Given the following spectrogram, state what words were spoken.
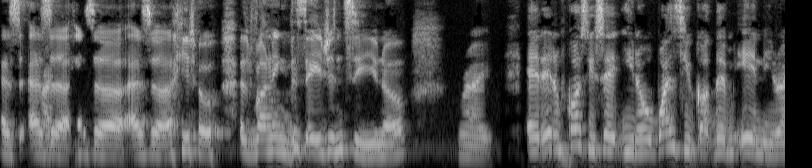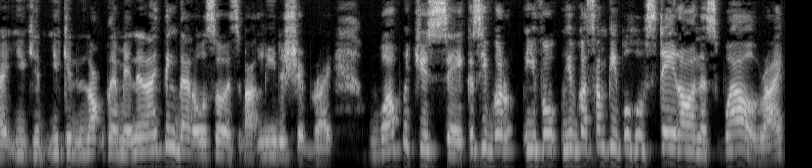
as as right. a as a as a you know as running this agency you know right. And, and of course you said you know once you got them in right you can you can lock them in. And i think that also is about leadership right? What would you say because you've got you've you've got some people who've stayed on as well right?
